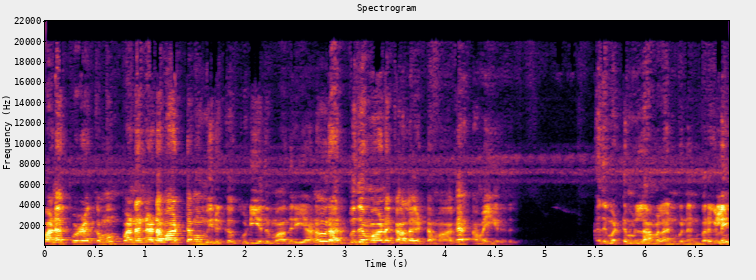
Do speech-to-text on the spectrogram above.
பணப்புழக்கமும் பண நடமாட்டமும் இருக்கக்கூடியது மாதிரியான ஒரு அற்புதமான காலகட்டமாக அமைகிறது. அது மட்டும் இல்லாமல் அன்பு நண்பர்களே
